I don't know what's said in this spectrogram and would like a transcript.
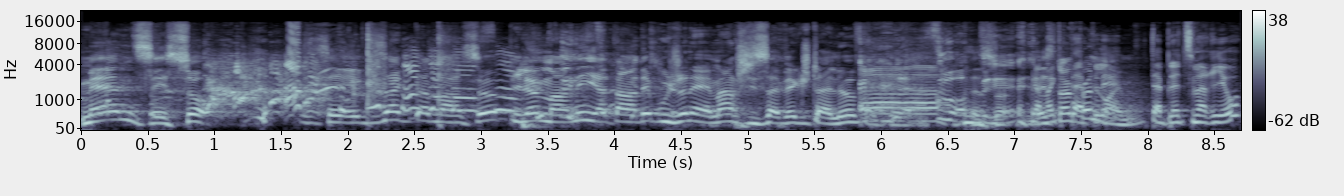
Man, c'est ça. C'est exactement ça. Puis là, un moment donné, il attendait bouger dans les marches, il savait que j'étais là. Tu vas c'est un peu le même. T'appelais-tu Mario?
